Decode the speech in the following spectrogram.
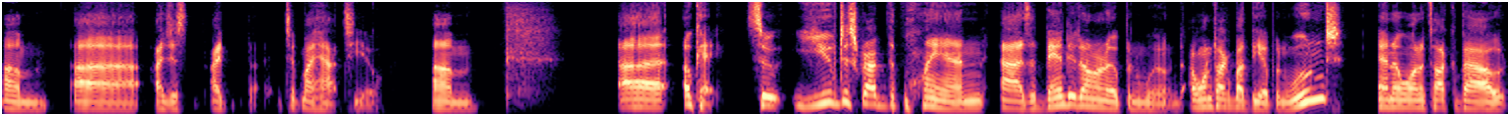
um uh i just i tip my hat to you. Um uh okay. So you've described the plan as a band-aid on an open wound. I want to talk about the open wound and i want to talk about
